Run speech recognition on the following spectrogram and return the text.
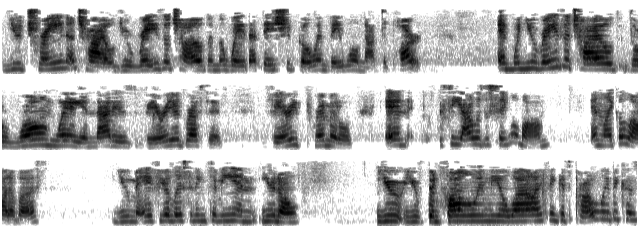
you train a child, you raise a child in the way that they should go and they will not depart. And when you raise a child the wrong way, and that is very aggressive, very primitive, and see, I was a single mom, and like a lot of us, you may, if you're listening to me and you know, you, you've been following me a while, I think it's probably because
